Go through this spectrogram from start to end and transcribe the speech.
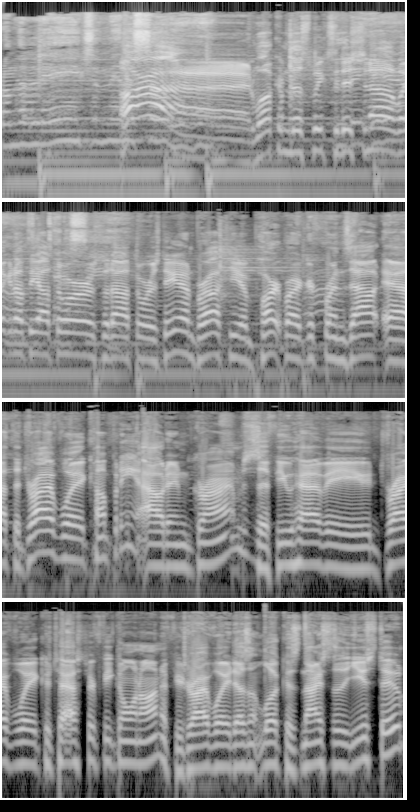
From the lakes of Minnesota. All right. Welcome to this week's edition of Waking Up the Outdoors with Outdoors Dan, brought to you in part by our good friends out at the Driveway Company out in Grimes. If you have a driveway catastrophe going on, if your driveway doesn't look as nice as it used to,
